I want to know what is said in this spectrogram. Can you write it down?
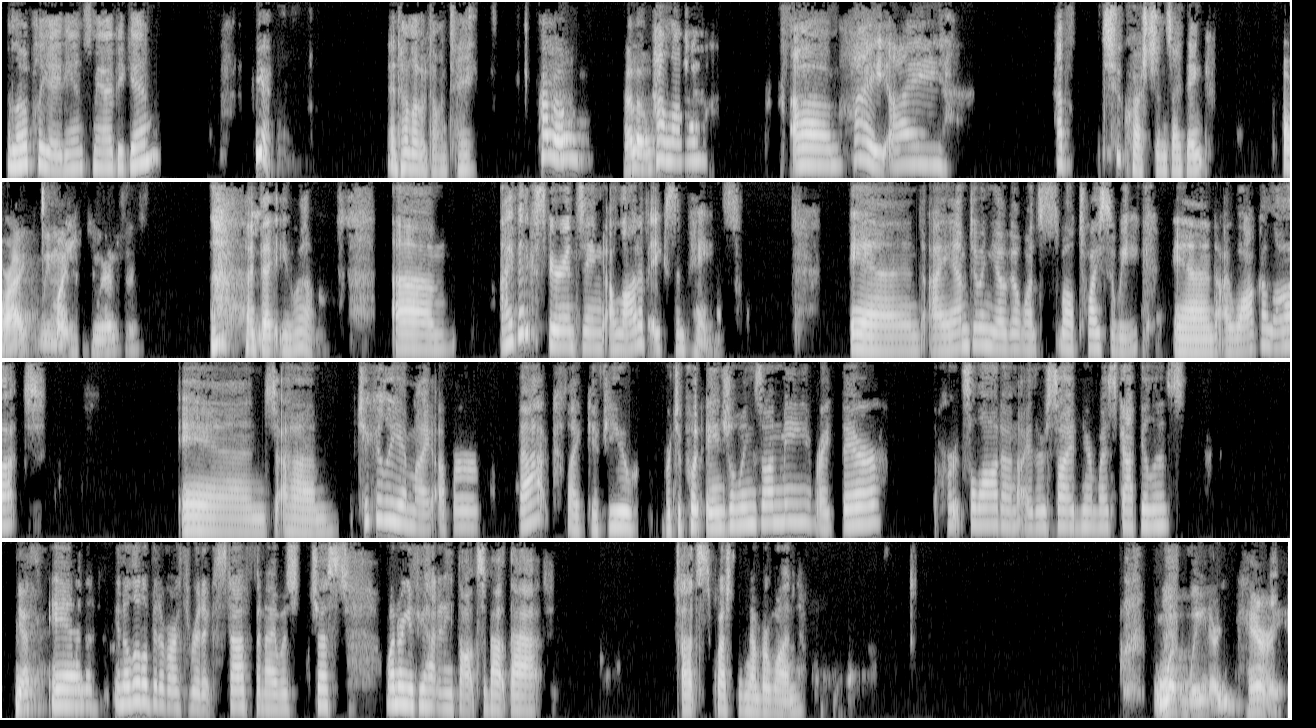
Hello, Pleiadians. May I begin? Yeah. And hello, Dante. Hello. Hello. Hello. Um, hi. I have two questions, I think. All right. We might have two answers. I bet you will. Um, I've been experiencing a lot of aches and pains. And I am doing yoga once, well, twice a week. And I walk a lot. And um, particularly in my upper back. Like if you were to put angel wings on me right there, it hurts a lot on either side near my scapulas. Yes. And in a little bit of arthritic stuff. And I was just wondering if you had any thoughts about that. That's question number one. What weight are you carrying?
